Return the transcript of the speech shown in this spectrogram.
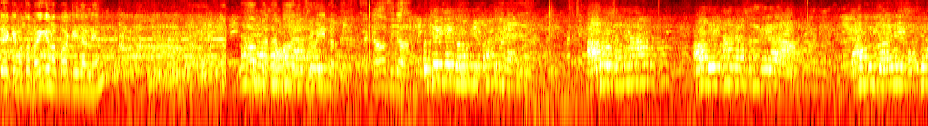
ਦੇਖ ਕੇ ਮਤਲਬ ਬਹਿ ਗਈ ਹੁਣ ਆਪਾਂ ਅੱਗੇ ਜਾਂਦੇ ਆ ਆਹ ਬੰਦੇ ਬਾਹਰ ਇੱਥੇ ਗਈ ਫਿਰਦੇ ਇੱਕ ਆ ਸੀਗਾ। ਉੱਚੇ ਉੱਚੇ ਗੌਰਵ ਦੀ ਬੰਦ ਮੈਂ ਆਵੋ ਸੰਗਣਾ ਆ ਦੇਖਾਂ ਦਰਸ਼ਨ ਮੇਰਾ ਰਾਮ। ਰਾਮ ਦੀ ਜਾਣੇ ਸਤਿਗੁਰੂ।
